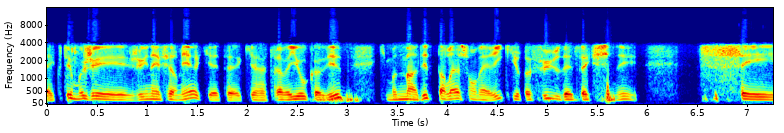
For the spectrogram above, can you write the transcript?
écoutez, moi, j'ai une infirmière qui a travaillé au COVID qui m'a demandé de parler à son mari qui refuse d'être vacciné c'est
